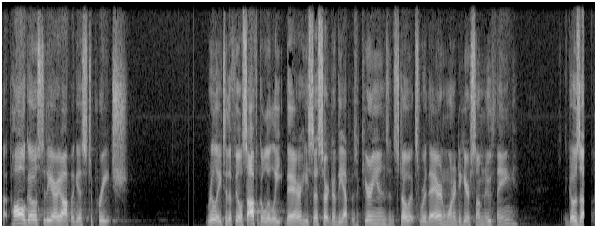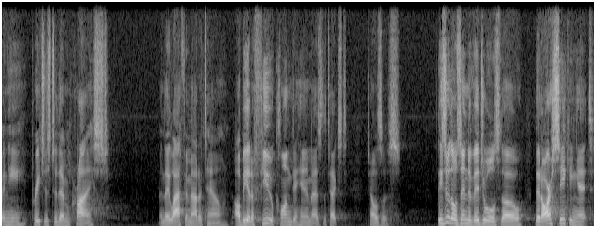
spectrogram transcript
uh, Paul goes to the Areopagus to preach really to the philosophical elite there. He says certain of the Epicureans and Stoics were there and wanted to hear some new thing. It goes up and he preaches to them Christ, and they laugh him out of town, albeit a few clung to him, as the text tells us. These are those individuals, though, that are seeking it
